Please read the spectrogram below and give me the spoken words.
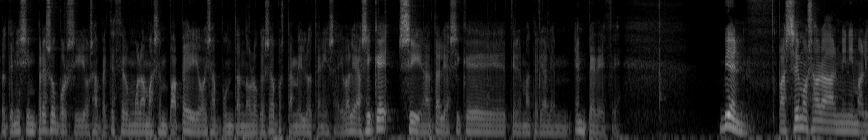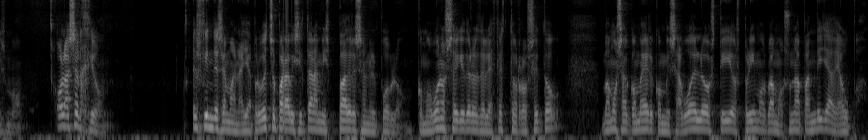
lo tenéis impreso por si os apetece o mola más en papel y vais apuntando lo que sea, pues también lo tenéis ahí, ¿vale? Así que sí, Natalia, sí que tienes material en PDF. Bien, pasemos ahora al minimalismo. Hola Sergio, es fin de semana y aprovecho para visitar a mis padres en el pueblo. Como buenos seguidores del efecto Roseto, vamos a comer con mis abuelos, tíos, primos, vamos, una pandilla de AUPA.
